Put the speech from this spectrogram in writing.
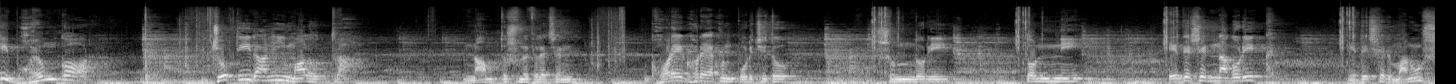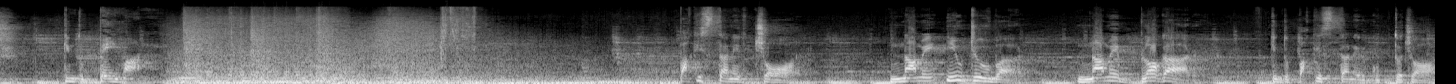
কি ভয়ঙ্কর? জ্যোতি রানী মালহোত্রা। নাম তো শুনে ফেলেছেন। ঘরে ঘরে এখন পরিচিত সুন্দরী, তন্নি, এদেশের নাগরিক, এদেশের মানুষ, কিন্তু বেইমান পাকিস্তানের চর, নামে ইউটিউবার, নামে ব্লগার, কিন্তু পাকিস্তানের গুপ্তচর।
